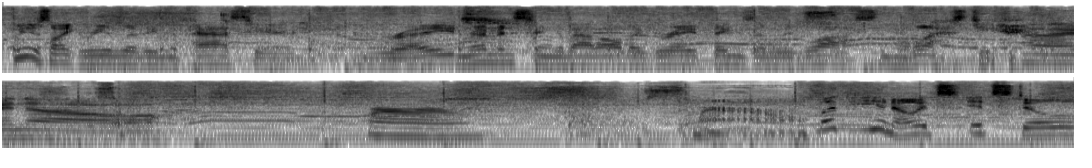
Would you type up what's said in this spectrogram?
we just like reliving the past here, Right? reminiscing about all the great things that we've lost in the last year. I know. But you know, it's it's still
